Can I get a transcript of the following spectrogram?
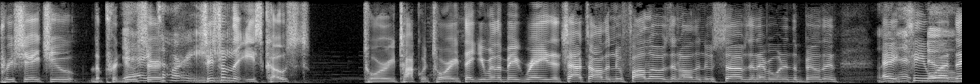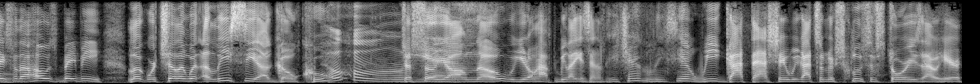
appreciate you, the producer. Tori. She's from the East Coast. Tori, talk with Tori. Thank you for the big raid. And shout out to all the new follows and all the new subs and everyone in the building. Hey, T1, know. thanks for the host, baby. Look, we're chilling with Alicia Goku. Ooh, Just so yes. y'all know, you don't have to be like, is that Alicia? Alicia? We got that shit. We got some exclusive stories out here.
